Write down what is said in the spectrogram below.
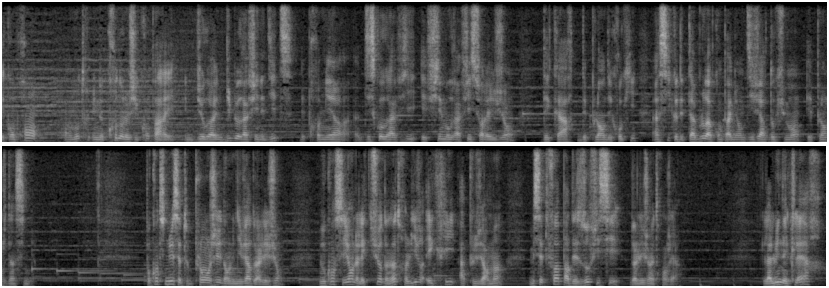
et comprend en outre une chronologie comparée, une, une bibliographie inédite, les premières discographies et filmographies sur la Légion, des cartes, des plans, des croquis, ainsi que des tableaux accompagnant divers documents et planches d'insignes. Pour continuer cette plongée dans l'univers de la Légion, nous conseillons la lecture d'un autre livre écrit à plusieurs mains mais cette fois par des officiers de la Légion étrangère. La Lune éclair,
